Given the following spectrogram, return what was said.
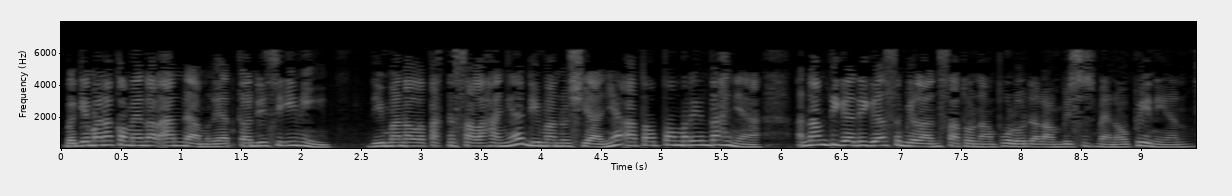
Bagaimana komentar Anda melihat kondisi ini? Di mana letak kesalahannya di manusianya atau pemerintahnya? 6339160 dalam Businessman Opinion.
